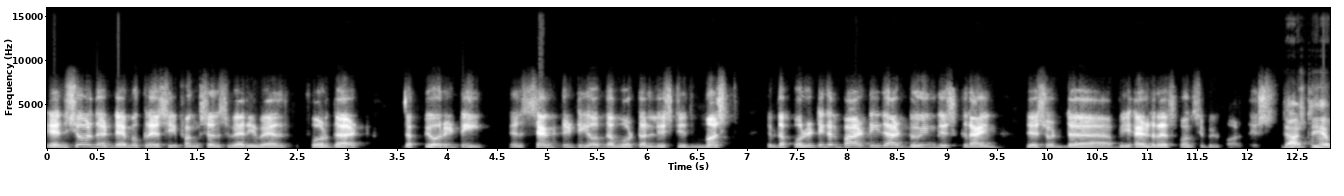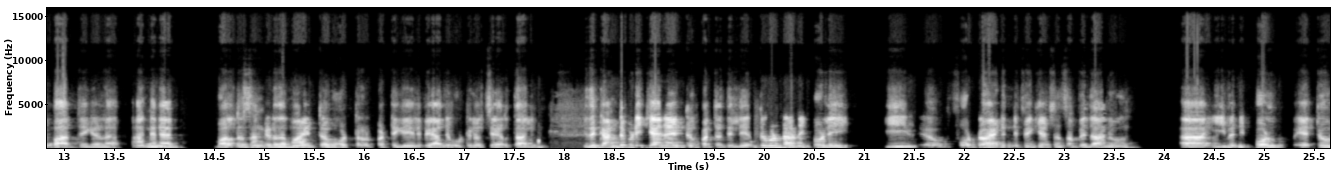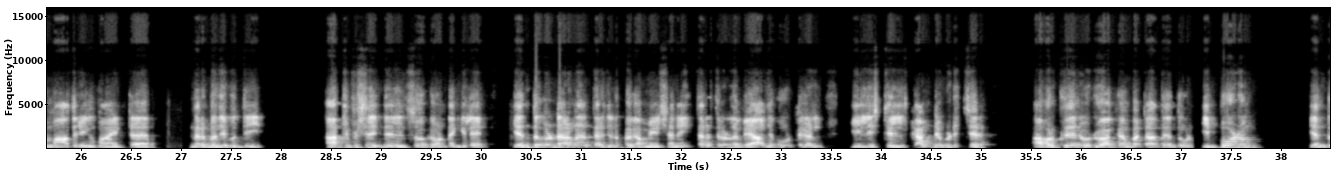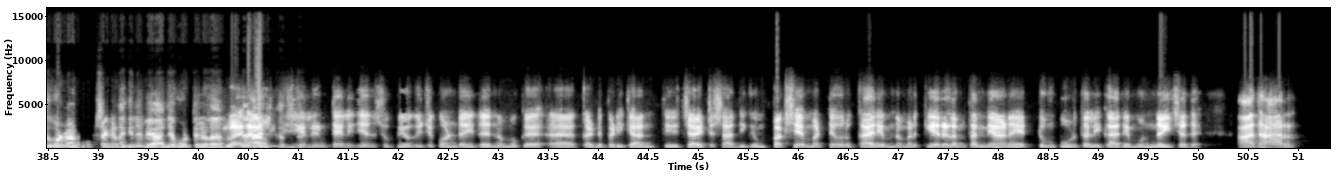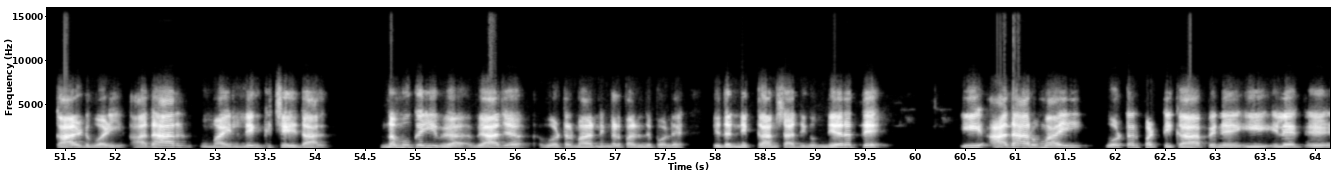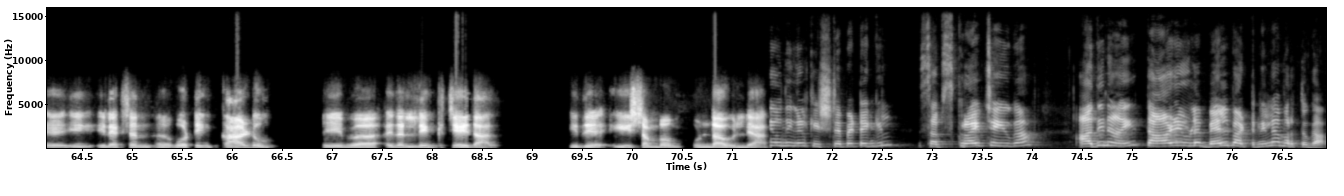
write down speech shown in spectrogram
ensure that democracy functions very well. For that, the purity and sanctity of the voter list is must. If the political parties are doing this crime, they should uh, be held responsible for this. രാഷ്ട്രീയ പാർട്ടികൾ അങ്ങനെ വളരെ സംഘടിതമായിട്ട് voter പട്ടികയിൽ വ്യാജ വോട്ടുകൾ ചേർത്താലും ഇത് കണ്ടുപിടിക്കാനായിട്ട് പറ്റത്തില്ല. എന്തുകൊണ്ടാണ് ഇപ്പോൾ ഈ ഈ ഫോട്ടോ ഐഡന്റിഫിക്കേഷൻ സംവിധാനവും ഈവൻ ഇപ്പോൾ ഏറ്റവും ആധുനികമായിട്ട് നിർമ്മിതി ബുദ്ധി ആർട്ടിഫിഷ്യൽ ഇന്റലിജൻസും ഒക്കെ ഉണ്ടെങ്കിൽ എന്തുകൊണ്ടാണ് തെരഞ്ഞെടുപ്പ് കമ്മീഷന് ഇത്തരത്തിലുള്ള വ്യാജ വോട്ടുകൾ ഈ ലിസ്റ്റിൽ കണ്ടുപിടിച്ച് അവർക്ക് തന്നെ ഒഴിവാക്കാൻ പറ്റാത്ത എന്തുകൊണ്ട്? ഇപ്പോഴും എന്തുകൊണ്ടാണ് ലക്ഷക്കണക്കിന് വ്യാജ വോട്ടുകൾ ആർട്ടിഫിഷ്യൽ ഇന്റലിജൻസ് ഉപയോഗിച്ചുകൊണ്ട് ഇത് നമുക്ക് കണ്ടുപിടിക്കാൻ തീർച്ചയായിട്ട് സാധിക്കും. പക്ഷേ മറ്റൊരു കാര്യം നമ്മൾ കേരളം തന്നെയാണ് ഏറ്റവും കൂടുതൽ ഈ കാര്യം ഉന്നയിച്ചത്. ആധാർ കാർഡ് വഴി ആധാറുമായി ലിങ്ക് ചെയ്താൽ നമുക്ക് ഈ വ്യ- വ്യാജ വോട്ടർമാർ നിങ്ങൾ പറഞ്ഞ പോലെ ഇത് നിൽക്കാൻ സാധിക്കും. നേരത്തെ ഈ ആധാറുമായി വോട്ടർ പട്ടിക പിന്നെ ഈ ഇലക്ഷൻ വോട്ടിംഗ് കാർഡും ഈ ഇത് ലിങ്ക് ചെയ്താൽ ഇത് ഈ സംഭവം ഉണ്ടാവില്ല. നിങ്ങൾക്ക് ഇഷ്ടപ്പെട്ടെങ്കിൽ സബ്സ്ക്രൈബ് ചെയ്യുക. അതിനായി താഴെയുള്ള ബെൽ ബട്ടണിൽ അമർത്തുക.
